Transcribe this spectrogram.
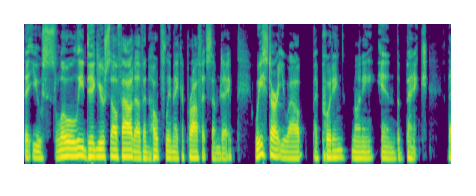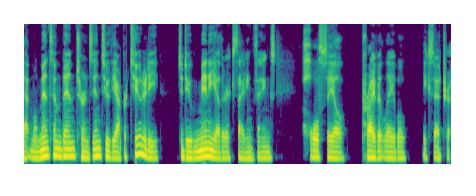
that you slowly dig yourself out of and hopefully make a profit someday. We start you out by putting money in the bank. That momentum then turns into the opportunity to do many other exciting things wholesale, private label, etc.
